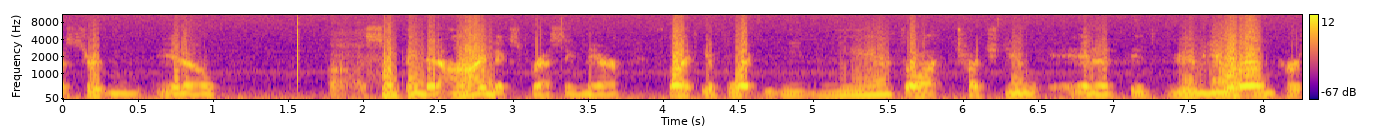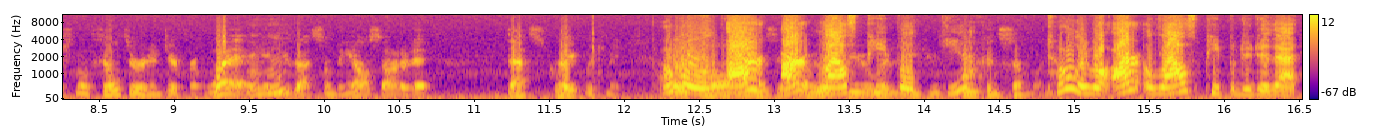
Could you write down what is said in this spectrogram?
a certain you know uh, something that i'm expressing there but if what you thought touched you in a it, your own personal filter in a different way Mhm. and you got something else out of it that's great with me Oh, So well, art- art allows people- yeah. think in some way. Totally. Well, art allows people to do that.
